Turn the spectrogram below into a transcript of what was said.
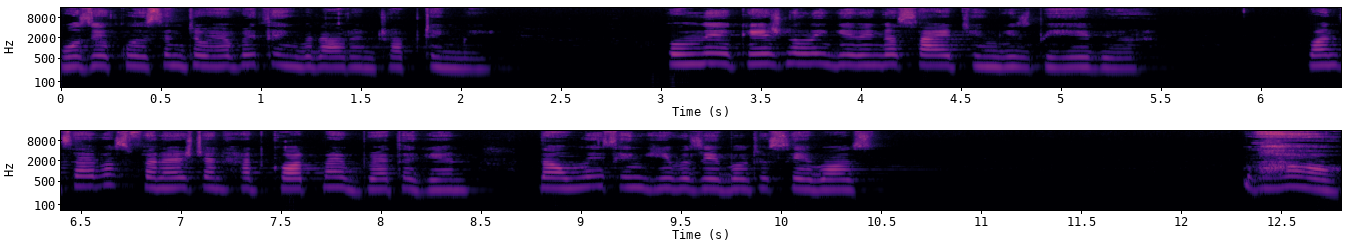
Hoseok listened to everything without interrupting me, only occasionally giving a side to Yoongi's behavior. Once I was finished and had caught my breath again, the only thing he was able to say was, Wow!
